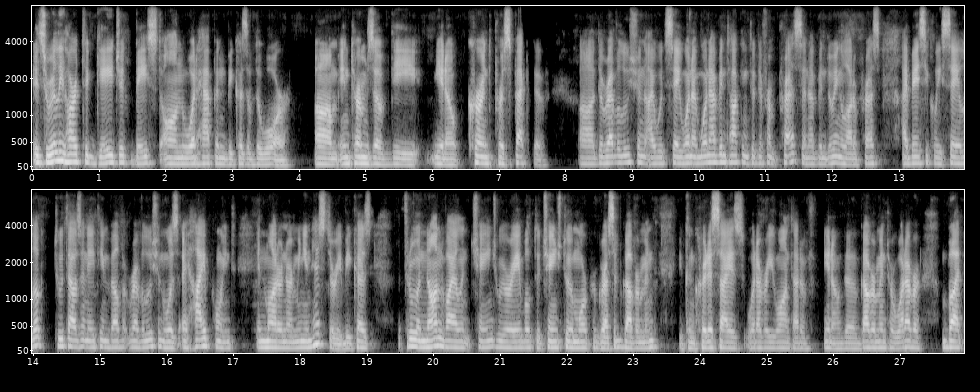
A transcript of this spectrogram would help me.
It's really hard to gauge it based on what happened because of the war. Um, in terms of the you know current perspective, uh, the revolution, I would say, when I when I've been talking to different press and I've been doing a lot of press, I basically say, look, 2018 Velvet Revolution was a high point in modern Armenian history because through a nonviolent change, we were able to change to a more progressive government. You can criticize whatever you want out of you know the government or whatever, but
